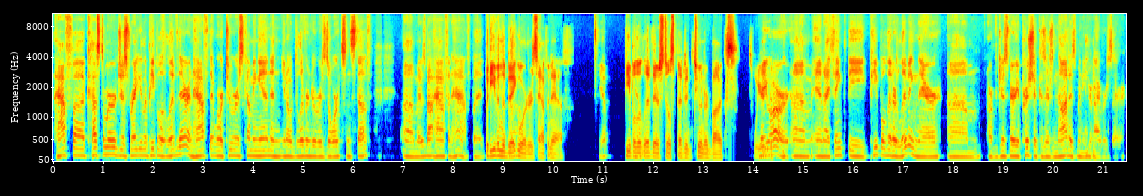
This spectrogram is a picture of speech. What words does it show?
Half uh customer just regular people that live there and half that were tourists coming in and you know delivering to resorts and stuff um it was about half and half but But even the big orders, half and half. Yep. People Yep. that live there still spending two hundred bucks. It's weird. You are. Um, and I think the people that are living there um, are just very appreciative because there's not as many drivers there.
